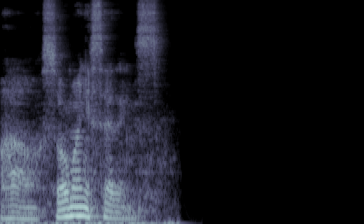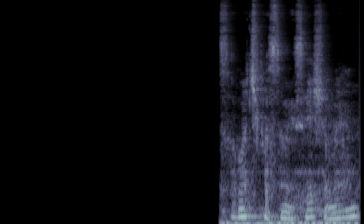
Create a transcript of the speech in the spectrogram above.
Wow, so many settings. So much customization, man.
